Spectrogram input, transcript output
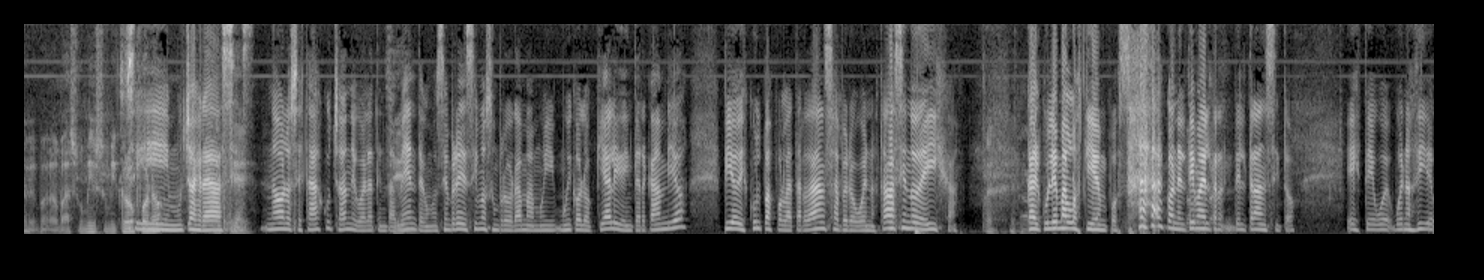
eh, va, va a asumir su micrófono. Sí, muchas gracias. Porque- No, los estaba escuchando igual atentamente. Como siempre decimos, un programa muy, muy coloquial y de intercambio. Pido disculpas por la tardanza, pero bueno, estaba haciendo de hija. Calculé mal los tiempos con el tema del, tr- del tránsito. Este, buenos días.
